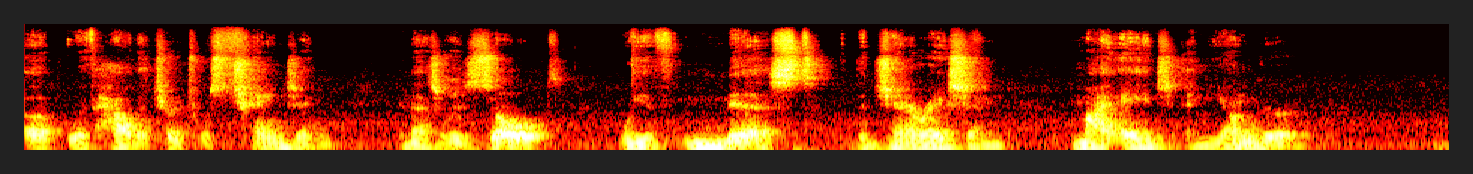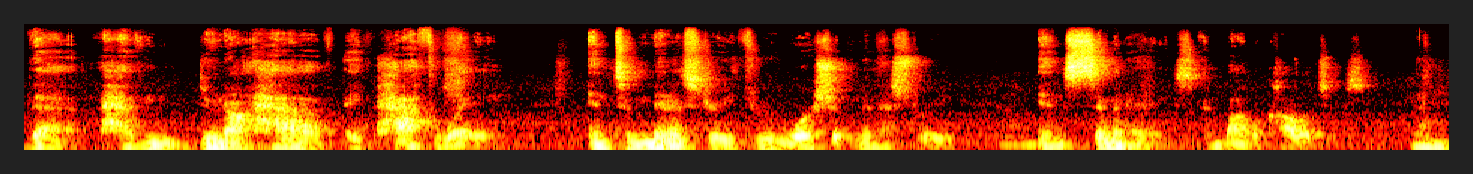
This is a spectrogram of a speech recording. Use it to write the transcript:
up with how the church was changing. And as a result, we've missed the generation my age and younger that have do not have a pathway into ministry through worship ministry in seminaries and Bible colleges. Mm.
